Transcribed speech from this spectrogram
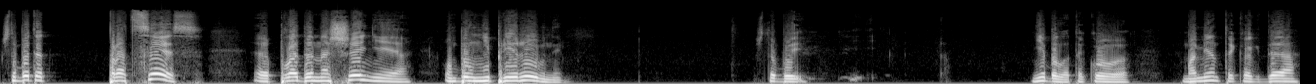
Чтобы этот процесс э, плодоношения, он был непрерывным. Чтобы не было такого момента, когда,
